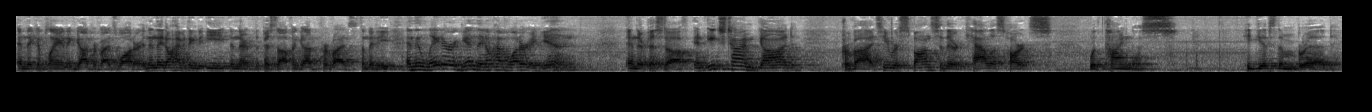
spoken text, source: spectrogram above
and they complain and God provides water. And then they don't have anything to eat, and they're pissed off and God provides something to eat. And then later again, they don't have water again and they're pissed off. And each time God provides, He responds to their callous hearts with kindness. He gives them bread.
